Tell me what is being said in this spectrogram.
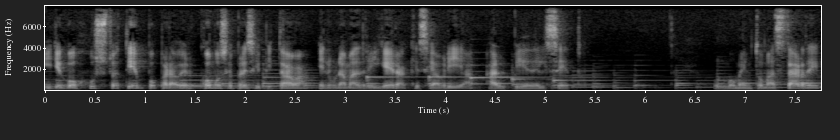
y llegó justo a tiempo para ver cómo se precipitaba en una madriguera que se abría al pie del seto. Un momento más tarde,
